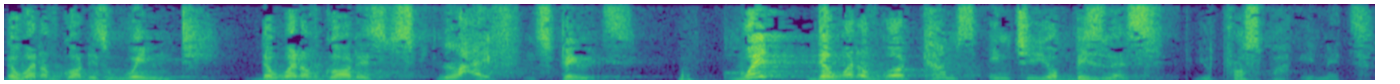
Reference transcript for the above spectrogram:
The word of God is wind. The word of God is life and spirit. When the word of God comes into your business, you prosper in it.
